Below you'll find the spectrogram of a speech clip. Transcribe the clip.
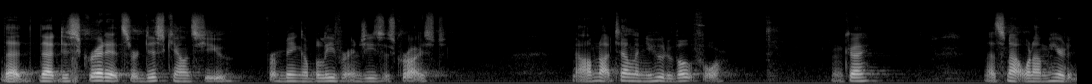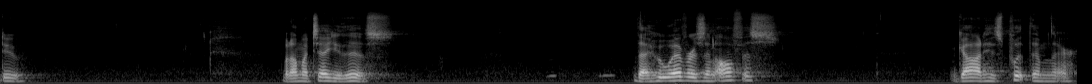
that, that discredits or discounts you from being a believer in Jesus Christ. Now, I'm not telling you who to vote for, okay? That's not what I'm here to do. But I'm going to tell you this that whoever's in office, God has put them there.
